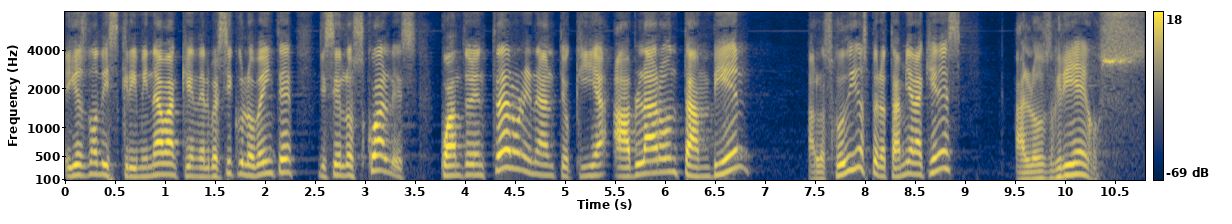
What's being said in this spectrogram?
Ellos no discriminaban, que en el versículo 20 dice, los cuales cuando entraron en Antioquía hablaron también a los judíos, pero también a quienes? A los griegos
